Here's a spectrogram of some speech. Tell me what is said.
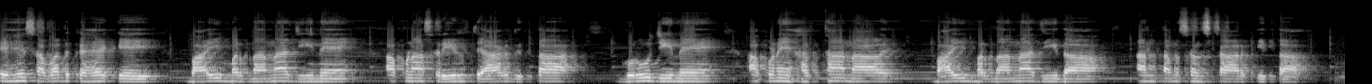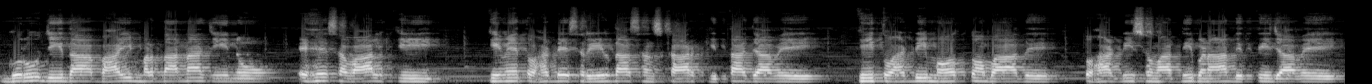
ਇਹ ਸ਼ਬਦ ਕਹਿ ਕੇ ਭਾਈ ਮਰਦਾਨਾ ਜੀ ਨੇ ਆਪਣਾ ਸਰੀਰ ਤਿਆਗ ਦਿੱਤਾ। ਗੁਰੂ ਜੀ ਨੇ ਆਪਣੇ ਹੱਥਾਂ ਨਾਲ ਭਾਈ ਮਰਦਾਨਾ ਜੀ ਦਾ ਅੰਤਮ ਸੰਸਕਾਰ ਕੀਤਾ। ਗੁਰੂ ਜੀ ਦਾ ਭਾਈ ਮਰਦਾਨਾ ਜੀ ਨੂੰ ਇਹ ਸਵਾਲ ਕੀ ਕਿਵੇਂ ਤੁਹਾਡੇ ਸਰੀਰ ਦਾ ਸੰਸਕਾਰ ਕੀਤਾ ਜਾਵੇ, ਕਿ ਤੁਹਾਡੀ ਮੌਤ ਤੋਂ ਬਾਅਦ ਤੁਹਾਡੀ ਸਮਾਧੀ ਬਣਾ ਦਿੱਤੀ ਜਾਵੇ।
